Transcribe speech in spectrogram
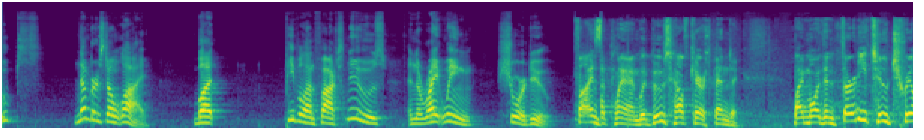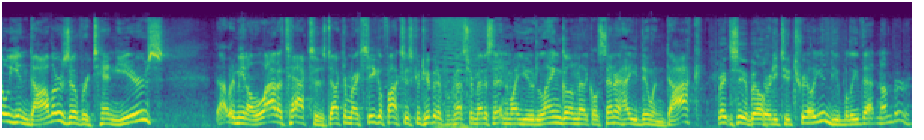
Oops. Numbers don't lie. But people on Fox News and the right wing sure do. Finds that plan would boost healthcare spending by more than $32 trillion over 10 years. That would mean a lot of taxes. Dr. Mark Siegel, Fox's contributor, professor of medicine at NYU Langone Medical Center. How you doing, Doc? Great to see you, Bill. 32 trillion. Do you believe that number?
